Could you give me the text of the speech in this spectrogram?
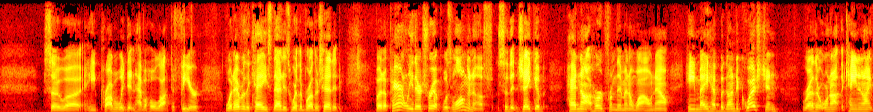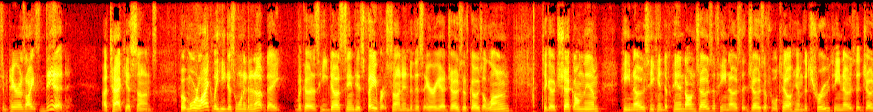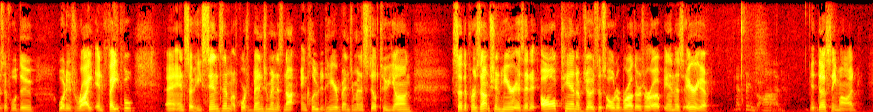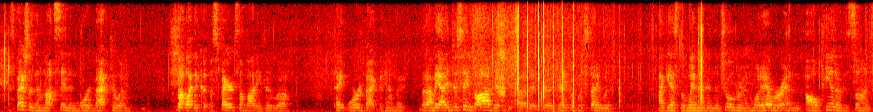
so uh, he probably didn't have a whole lot to fear. Whatever the case, that is where the brothers headed. But apparently, their trip was long enough so that Jacob had not heard from them in a while. Now, he may have begun to question whether or not the Canaanites and Perizzites did attack his sons. But more likely, he just wanted an update because he does send his favorite son into this area. Joseph goes alone to go check on them. He knows he can depend on Joseph. He knows that Joseph will tell him the truth. He knows that Joseph will do what is right and faithful. And so he sends him. Of course, Benjamin is not included here. Benjamin is still too young. So the presumption here is that it, all 10 of Joseph's older brothers are up in this area. That seems odd. It does seem odd. Especially them not sending word back to him. It's not like they couldn't have spared somebody to uh, take word back to him. But, I mean, it just seems odd that, uh, that uh, Jacob would stay with, I guess, the women and the children and whatever, and all 10 of his sons,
